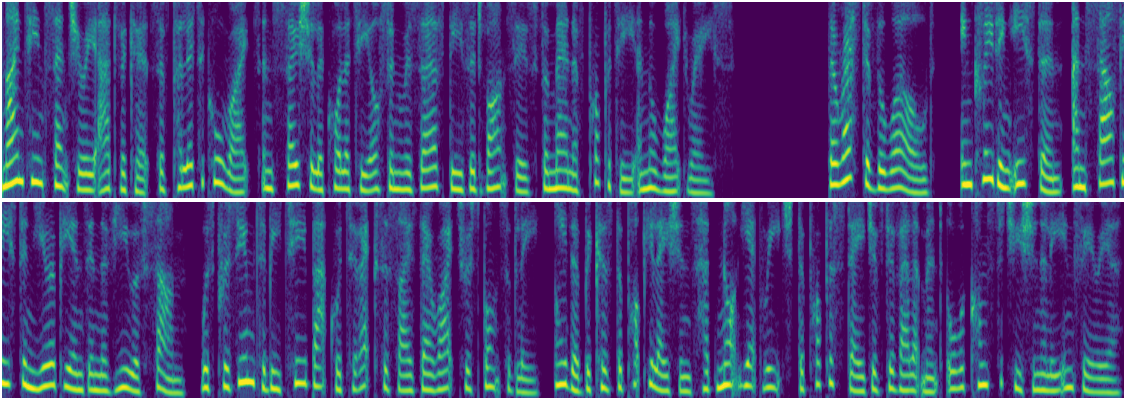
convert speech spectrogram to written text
19th century advocates of political rights and social equality often reserved these advances for men of property and the white race. The rest of the world, including Eastern and Southeastern Europeans in the view of some, was presumed to be too backward to exercise their rights responsibly, either because the populations had not yet reached the proper stage of development or were constitutionally inferior,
